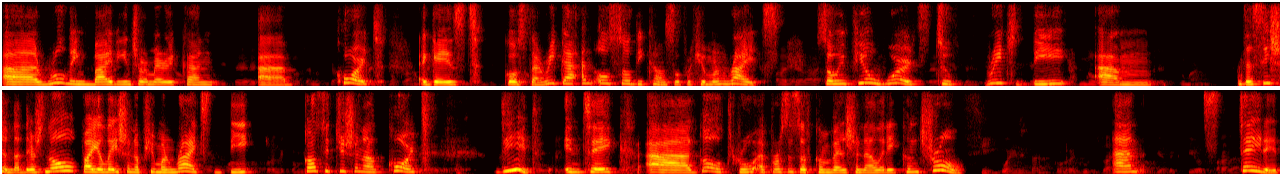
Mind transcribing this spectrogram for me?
ruling by the Inter-American uh, Court against Costa Rica and also the Council for Human Rights. So in few words, to reach the um, decision that there's no violation of human rights, the Constitutional Court did intake uh, go through a process of conventionality control and stated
